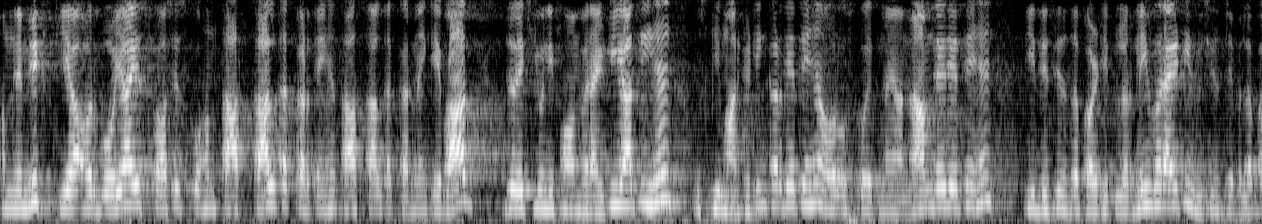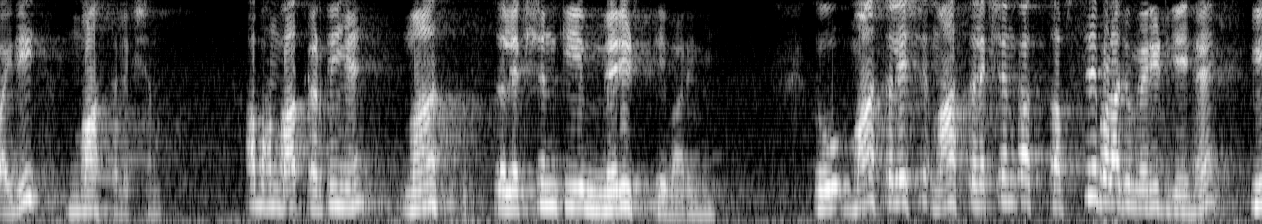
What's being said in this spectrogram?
हमने मिक्स किया और बोया। इस प्रोसेस को हम सात साल तक करते हैं। सात साल तक करने के बाद जो एक यूनिफॉर्म वैरायटी आती है, उसकी मार्केटिंग कर देते हैं और उसको एक नया नाम दे देते हैं कि this is the particular new variety which is develop by the mass selection अब हम बात करते हैं मास सिलेक्शन के मेरिट्स के बारे में। तो मास सिलेक्शन मास सिलेक्शन का सबसे बड़ा जो मेरिट ये है कि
